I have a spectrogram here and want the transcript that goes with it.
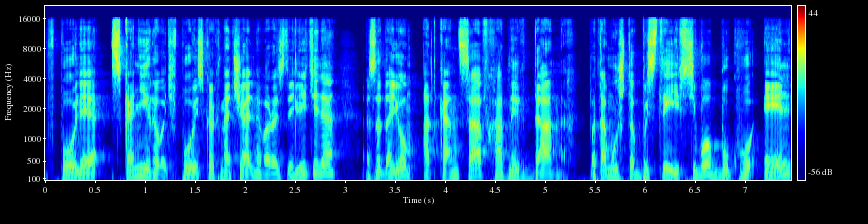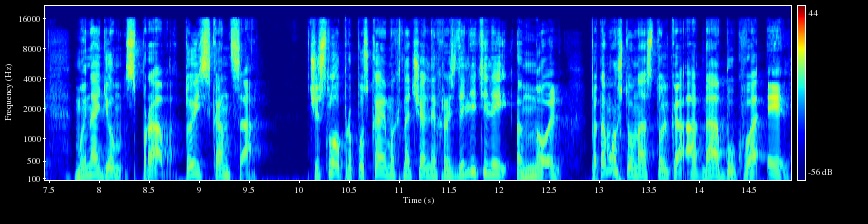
В поле «Сканировать в поисках начального разделителя» задаем от конца входных данных, потому что быстрее всего букву L мы найдем справа, то есть с конца. Число пропускаемых начальных разделителей – 0, потому что у нас только одна буква L.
